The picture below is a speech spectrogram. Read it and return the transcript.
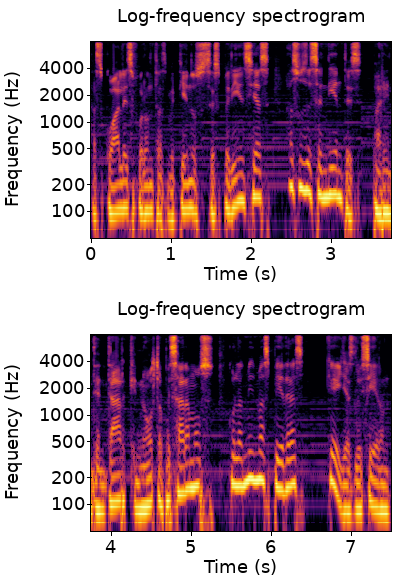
las cuales fueron transmitiendo sus experiencias a sus descendientes para intentar que no tropezáramos con las mismas piedras que ellas lo hicieron.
